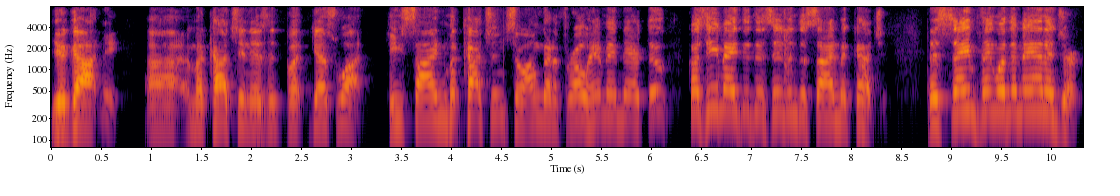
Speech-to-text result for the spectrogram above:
you got me. Uh, McCutchen isn't, but guess what? He signed McCutchen, so I'm going to throw him in there too because he made the decision to sign McCutchen. The same thing with the manager.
